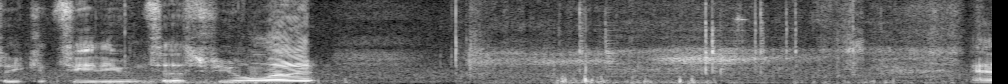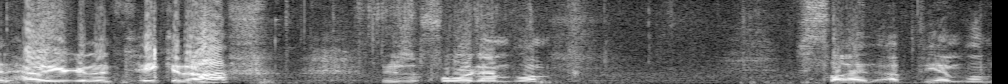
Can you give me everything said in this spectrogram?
So you can see it even says fuel on it. And how you're going to take it off there's a Ford emblem. Slide up the emblem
